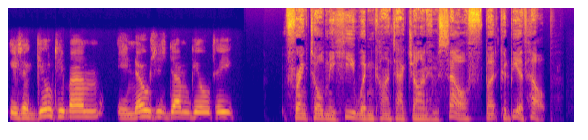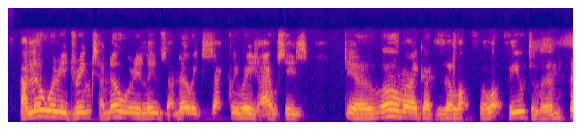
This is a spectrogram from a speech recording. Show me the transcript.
He's a guilty man. He knows he's damn guilty. Frank told me he wouldn't contact John himself, but could be of help. I know where he drinks. I know where he lives. I know exactly where his house is. You know, oh my God, there's a lot, a lot for you to learn.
